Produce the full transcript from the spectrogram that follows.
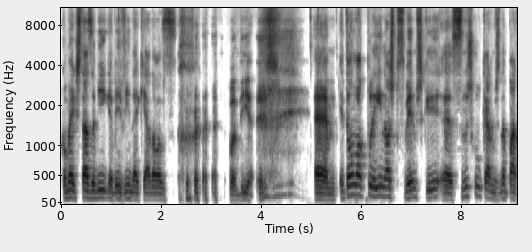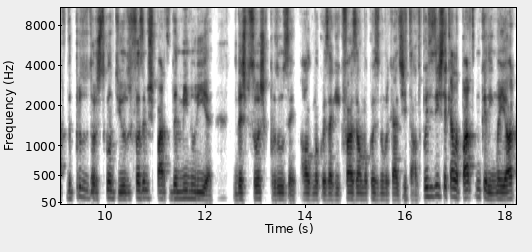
Como é que estás, amiga? Bem-vinda aqui à dose. bom dia. Um, então, logo por aí, nós percebemos que uh, se nos colocarmos na parte de produtores de conteúdo, fazemos parte da minoria das pessoas que produzem alguma coisa aqui, que fazem alguma coisa no mercado digital. Depois existe aquela parte um bocadinho maior,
